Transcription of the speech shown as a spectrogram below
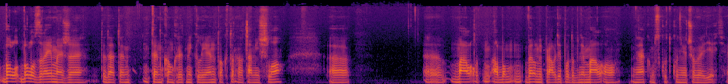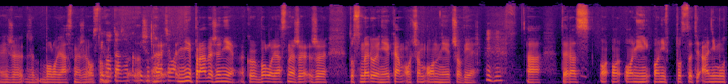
bolo, bolo zrejme, že teda ten, ten konkrétny klient, o ktorého tam išlo, E, mal, alebo veľmi pravdepodobne mal o nejakom skutku niečo vedieť. Hej, že, že bolo jasné, že o tom... Tých otázok vyšetrovateľa? Nie, práve, že nie. Ako bolo jasné, že, že to smeruje niekam, o čom on niečo vie. Uh-huh. A teraz o, o, oni, oni v podstate ani, mu,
